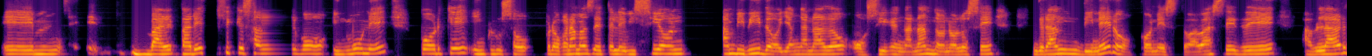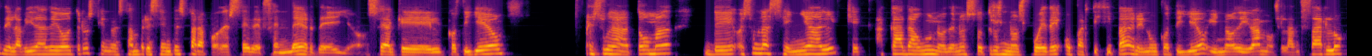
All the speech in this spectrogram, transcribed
Em, eh, parece que es algo inmune porque incluso programas de televisión han vivido y han ganado o siguen ganando, no lo sé, gran dinero con esto, a base de hablar de la vida de otros que no están presentes para poderse defender de ello. O sea que el cotilleo es una toma de, es una señal que a cada uno de nosotros nos puede o participar en un cotilleo y no digamos lanzarlo,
